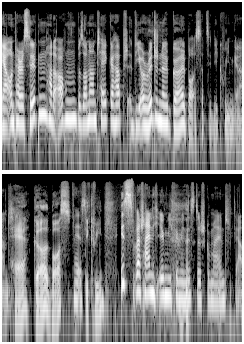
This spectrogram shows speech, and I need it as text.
Ja, und Paris Hilton hatte auch einen besonderen Take gehabt. The Original Girl Boss hat sie die Queen genannt. Hä? Girl Boss? Ja, ist, die Queen? Ist wahrscheinlich irgendwie feministisch gemeint, ja.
